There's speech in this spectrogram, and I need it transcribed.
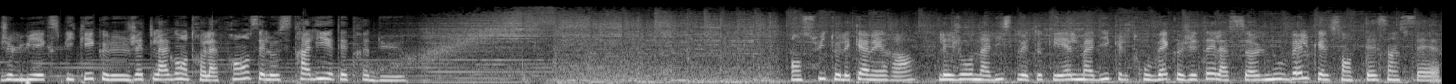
Je lui ai expliqué que le jet lag entre la France et l'Australie était très dur. Ensuite les caméras, les journalistes et et elle m'a dit qu'elle trouvait que j'étais la seule nouvelle qu'elle sentait sincère.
